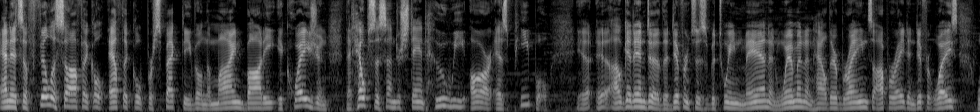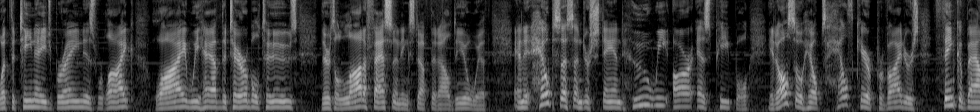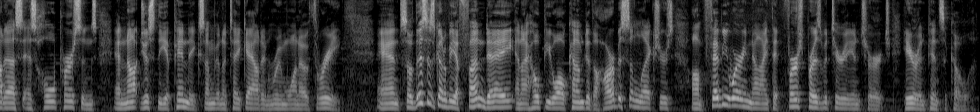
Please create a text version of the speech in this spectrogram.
And it's a philosophical, ethical perspective on the mind body equation that helps us understand who we are as people. I'll get into the differences between men and women and how their brains operate in different ways, what the teenage brain is like, why we have the terrible twos, there's a lot of fascinating stuff that I'll deal with, and it helps us understand who we are as people. It also helps healthcare providers think about us as whole persons and not just the appendix I'm going to take out in room 103. And so this is going to be a fun day, and I hope you all come to the Harbison Lectures on February 9th at First Presbyterian Church here in Pensacola.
